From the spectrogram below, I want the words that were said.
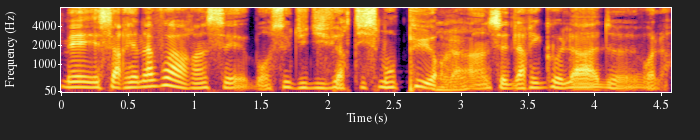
mais ça n'a rien à voir. Hein, c'est bon, du divertissement pur, hein, c'est de la rigolade, euh, voilà.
